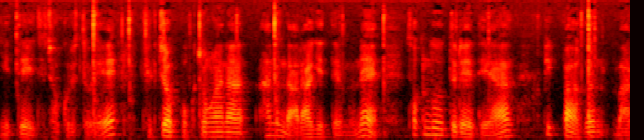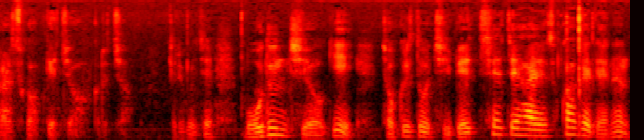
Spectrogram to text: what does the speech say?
이때 이제 적그리스도에 직접 복종하는 하는 나라이기 때문에 성도들에 대한 핍박은 말할 수가 없겠죠. 그렇죠. 그리고 이제 모든 지역이 적그리스도 지배 체제 하에 속하게 되는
